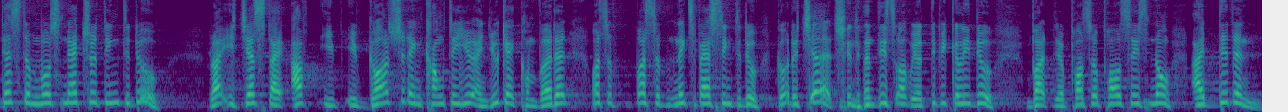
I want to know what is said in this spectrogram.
That's the most natural thing to do, right? It's just like if, if God should encounter you and you get converted, what's the, what's the next best thing to do? Go to church. this is what we typically do. But the Apostle Paul says, No, I didn't.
